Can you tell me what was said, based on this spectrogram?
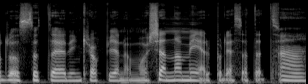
Och då stöttar jag din kropp genom att känna mer på det sättet. Ja.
